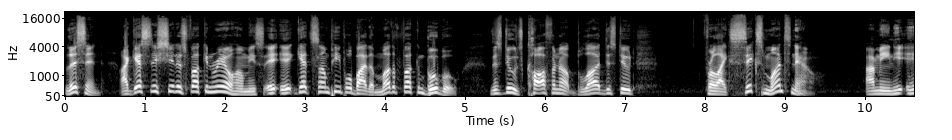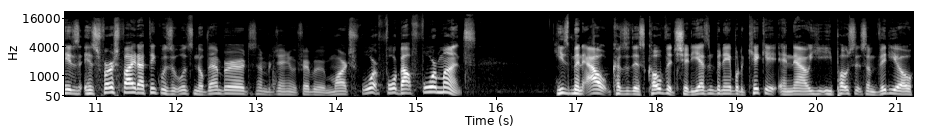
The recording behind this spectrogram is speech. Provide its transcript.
Listen, I guess this shit is fucking real, homies. It, it gets some people by the motherfucking boo boo. This dude's coughing up blood. This dude, for like six months now. I mean, his his first fight I think was was November, December, January, February, March, four four about four months he's been out because of this COVID shit. He hasn't been able to kick it, and now he, he, posted some video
